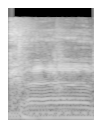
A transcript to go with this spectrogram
come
